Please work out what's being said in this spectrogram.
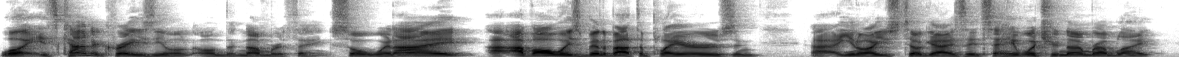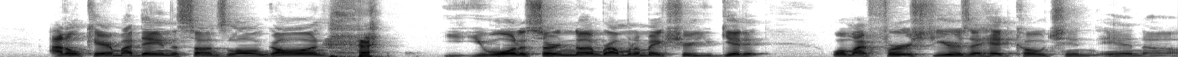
Well, it's kind of crazy on on the number thing. So when I I've always been about the players, and uh, you know I used to tell guys they'd say, "Hey, what's your number?" I'm like, I don't care. My day in the sun's long gone. you want a certain number, I'm going to make sure you get it. Well, my first year as a head coach in in uh,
